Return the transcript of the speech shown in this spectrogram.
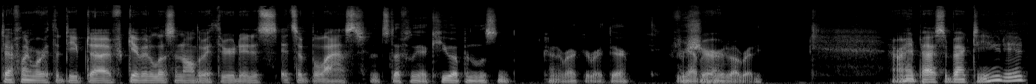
Definitely worth a deep dive. Give it a listen all the way through, dude. It's it's a blast. It's definitely a cue up and listen kind of record right there. For haven't sure. heard it already. All right, pass it back to you, dude.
